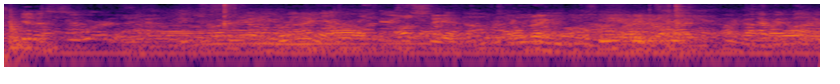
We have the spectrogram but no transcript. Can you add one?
petition, a sewer, be charged everybody. I'll see it. Bring it. Everybody.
